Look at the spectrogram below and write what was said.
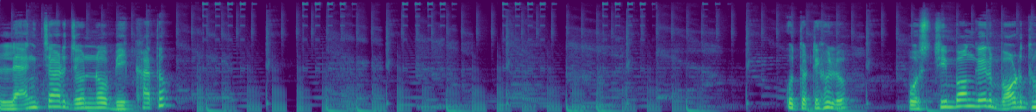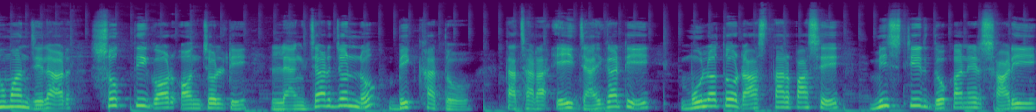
ল্যাংচার জন্য বিখ্যাত? উত্তরটি হলো, পশ্চিমবঙ্গের বর্ধমান জেলার শক্তিগড় অঞ্চলটি ল্যাংচার জন্য বিখ্যাত। তাছাড়া এই জায়গাটি মূলত রাস্তার পাশে মিষ্টির দোকানের শাড়ি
